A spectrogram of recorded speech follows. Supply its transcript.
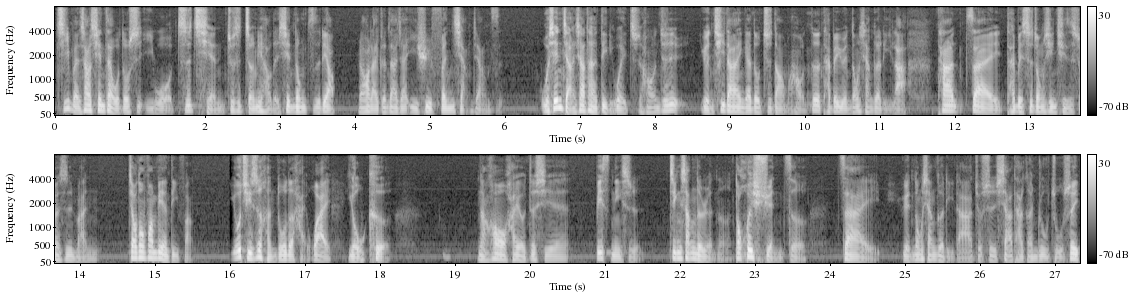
基本上现在我都是以我之前就是整理好的限动资料，然后来跟大家依序分享这样子。我先讲一下它的地理位置，哈，就是远期大家应该都知道嘛，哈，这台北远东香格里拉，它在台北市中心，其实算是蛮交通方便的地方，尤其是很多的海外游客，然后还有这些 business 经商的人呢，都会选择在远东香格里拉就是下榻跟入住，所以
